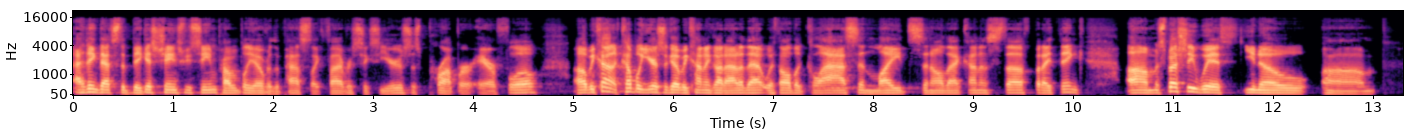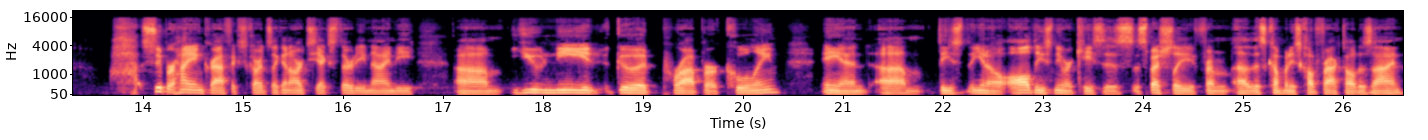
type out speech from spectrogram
I think that's the biggest change we've seen probably over the past like five or six years is proper airflow. Uh, we kind of a couple years ago we kind of got out of that with all the glass and lights and all that kind of stuff. But I think, um, especially with you know um, super high end graphics cards like an RTX 3090, um, you need good proper cooling and um, these you know all these newer cases especially from uh, this company is called fractal design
